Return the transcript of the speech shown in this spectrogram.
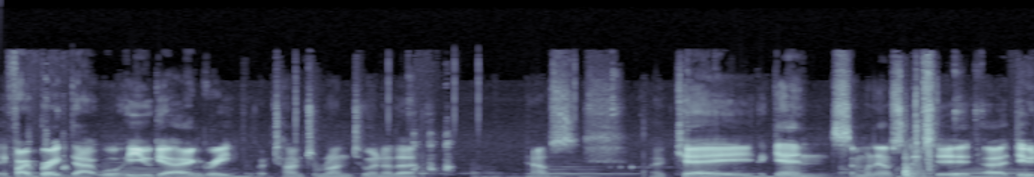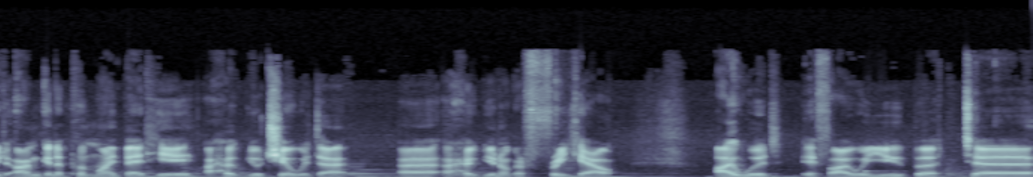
If I break that, will you get angry? I've got time to run to another house. Okay, again, someone else lives here. Uh, dude, I'm going to put my bed here. I hope you're chill with that. Uh, I hope you're not going to freak out. I would if I were you, but uh,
